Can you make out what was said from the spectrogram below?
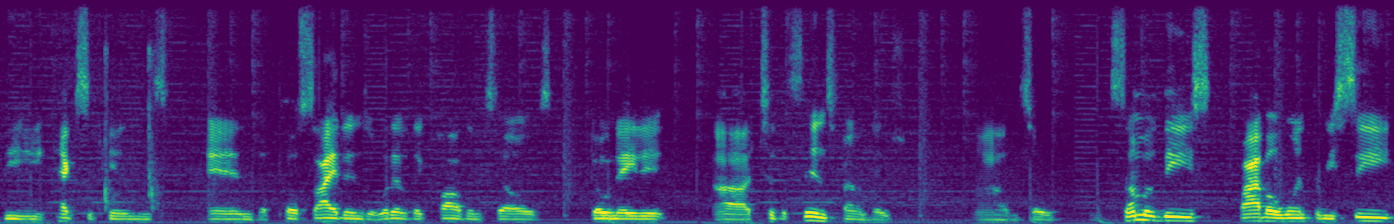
the Hexicans and the Poseidons or whatever they call themselves donated uh, to the SENS Foundation. Um, so some of these 501c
